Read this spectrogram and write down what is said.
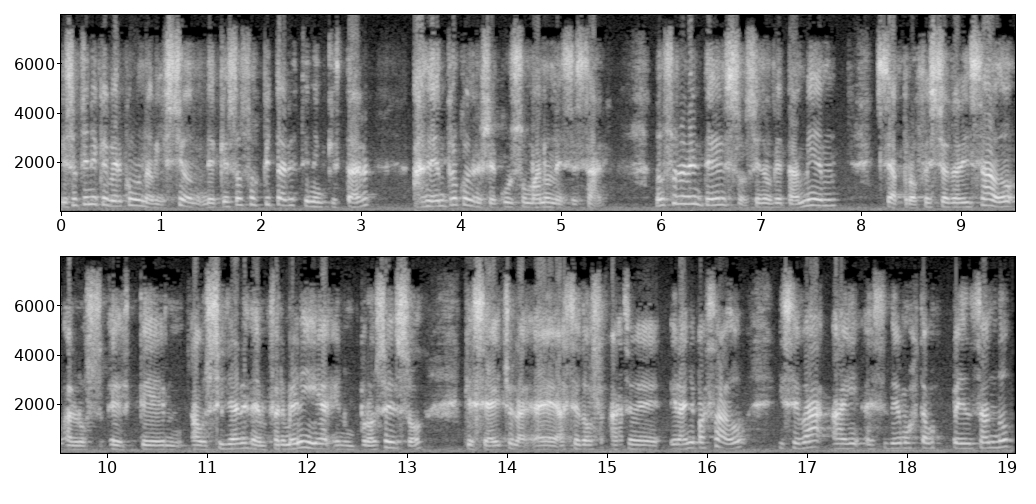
Y eso tiene que ver con una visión de que esos hospitales tienen que estar adentro con el recurso humano necesario. No solamente eso, sino que también se ha profesionalizado a los este, auxiliares de enfermería en un proceso que se ha hecho eh, hace dos, hace el año pasado y se va a, digamos, estamos pensando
